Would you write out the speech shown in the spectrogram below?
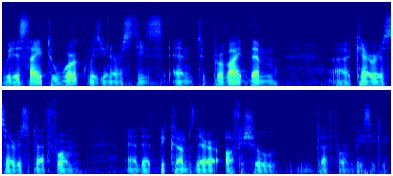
we decided to work with universities and to provide them a career service platform, and that becomes their official platform, basically.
